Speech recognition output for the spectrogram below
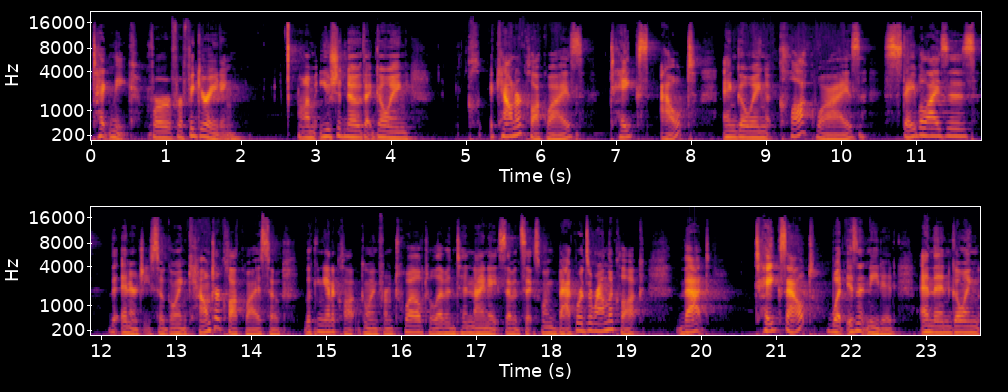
technique, for, for figure eighting, um, you should know that going counterclockwise takes out and going clockwise stabilizes the energy. So going counterclockwise, so looking at a clock going from 12 to 11, 10, 9, 8, 7, 6, going backwards around the clock, that takes out what isn't needed, and then going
